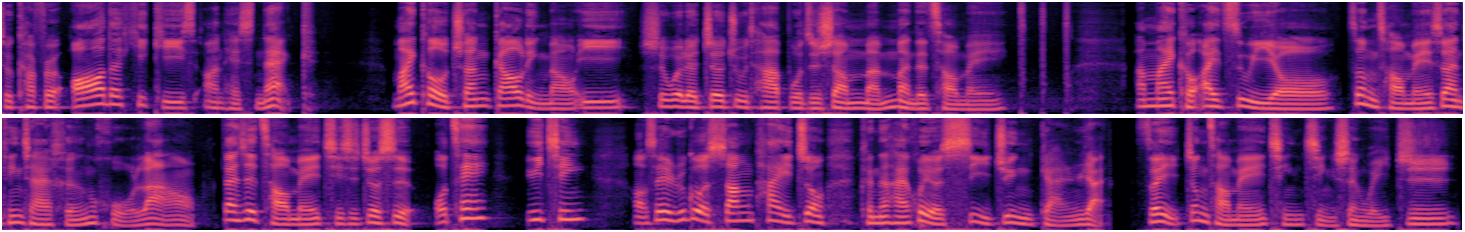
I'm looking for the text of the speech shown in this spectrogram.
to cover all the hickeys on his neck。Michael 穿高领毛衣是为了遮住他脖子上满满的草莓。啊，Michael 爱注意哦，种草莓虽然听起来很火辣哦，但是草莓其实就是哦切淤青哦，所以如果伤太重，可能还会有细菌感染。 所以种草莓，请谨慎为之。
